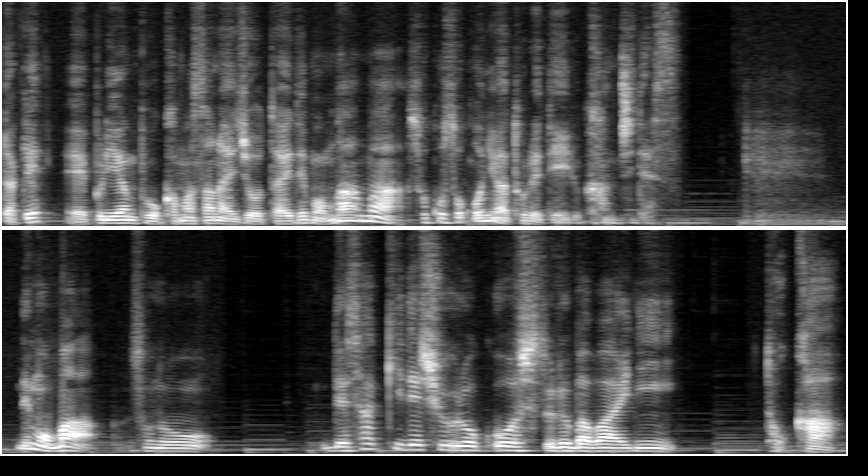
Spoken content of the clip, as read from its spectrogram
だけ、えー、プリアンプをかまさない状態でもまあまあそこそこには撮れている感じです。でもまあその出先で収録をする場合にとか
